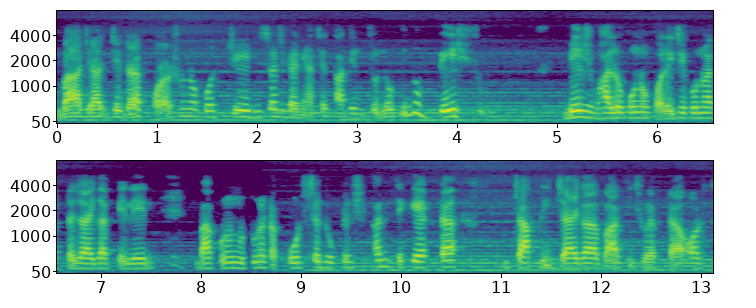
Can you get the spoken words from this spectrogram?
বা যা, যে যারা পড়াশোনা করছে রিসার্চ লাইনে আছে, তাদের জন্য কিন্তু বেশ বেশ ভালো কোনো কলেজে কোনো একটা জায়গা পেলেন বা কোনো নতুন একটা কোর্সে ঢুকলেন, সেখান থেকে একটা চাকরির জায়গা বা কিছু একটা অর্থ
